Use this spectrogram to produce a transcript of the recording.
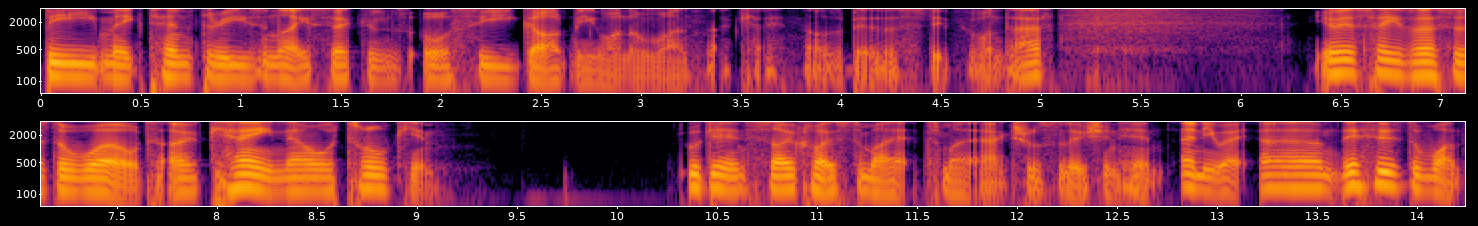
b make 10 threes in 90 seconds, or c guard me one on one. Okay, that was a bit of a stupid one to have. USA versus the world. Okay, now we're talking we're getting so close to my to my actual solution here. Anyway, um, this is the one.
